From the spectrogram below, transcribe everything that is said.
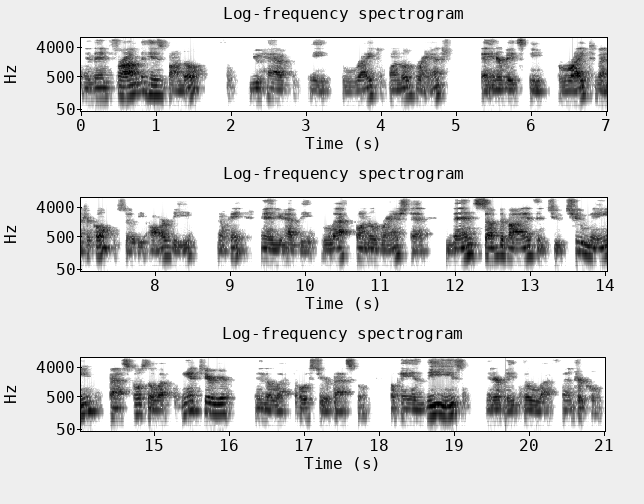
And then from the his bundle, you have a right bundle branch that innervates the right ventricle, so the RV, okay? And you have the left bundle branch that then subdivides into two main fascicles, the left anterior and the left posterior fascicle, okay? And these innervate the left ventricle.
